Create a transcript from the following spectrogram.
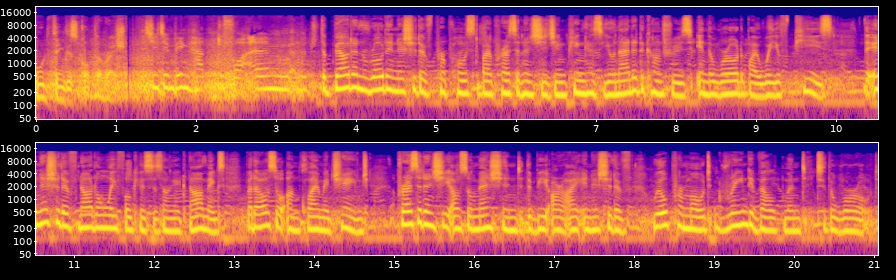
good thing is cooperation. Xi Jinping hat vor allem The Belt and Road Initiative proposed by President Xi Jinping has united countries in the world by way of peace. The initiative not only focuses on economics, but also on climate change. President Xi also mentioned the BRI initiative will promote green development to the world.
